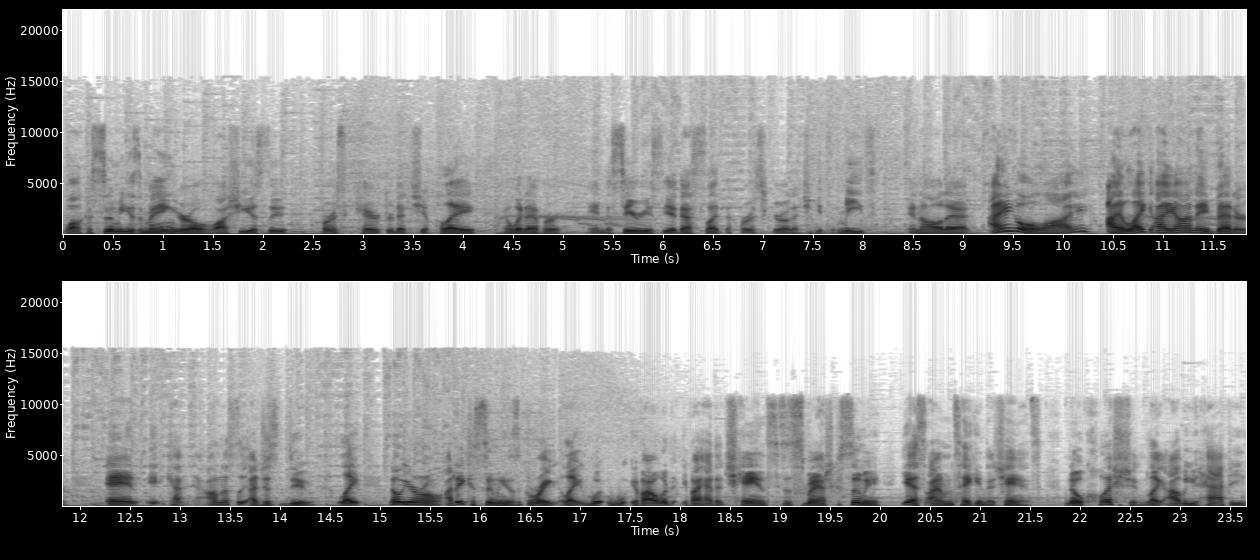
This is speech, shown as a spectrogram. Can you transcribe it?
while Kasumi is the main girl, while she is the first character that you play and whatever in the series, yeah, that's like the first girl that you get to meet and all that. I ain't gonna lie, I like Ayane better. And it honestly, I just do. Like, no, you're wrong. I think Kasumi is great. Like, if I would, if I had a chance to smash Kasumi, yes, I'm taking the chance. No question. Like, I'll be happy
